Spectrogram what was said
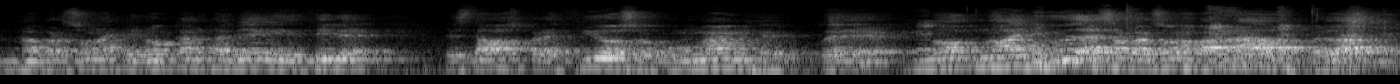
una persona que no canta bien y decirle, estabas precioso como un ángel, pues, no, no, ayuda a esa persona para nada, ¿verdad?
